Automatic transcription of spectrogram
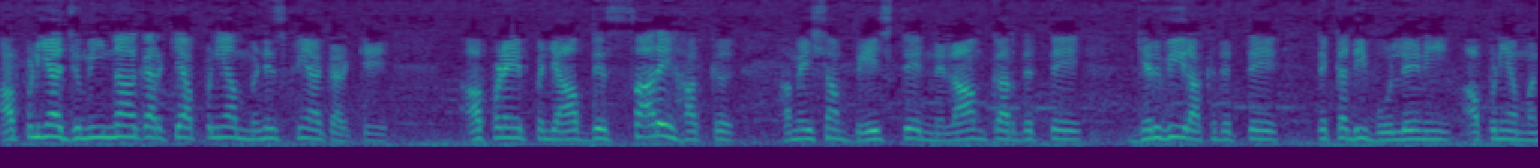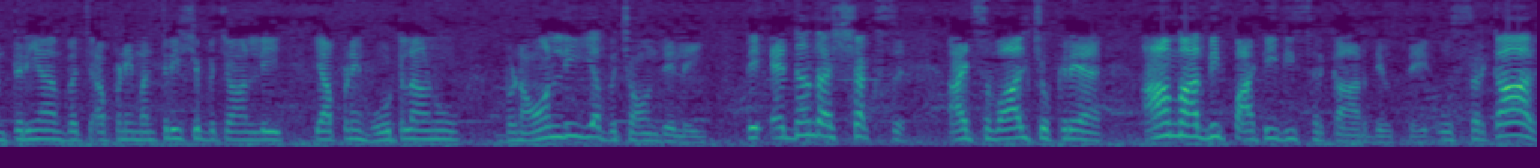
ਆਪਣੀਆਂ ਜ਼ਮੀਨਾਂ ਕਰਕੇ, ਆਪਣੀਆਂ ਮਿਨਿਸਟਰੀਆਂ ਕਰਕੇ, ਆਪਣੇ ਪੰਜਾਬ ਦੇ ਸਾਰੇ ਹੱਕ ਹਮੇਸ਼ਾ ਵੇਚਤੇ ਨਿਲਾਮ ਕਰ ਦਿੱਤੇ, ਗਿਰਵੀ ਰੱਖ ਦਿੱਤੇ ਤੇ ਕਦੀ ਬੋਲੇ ਨਹੀਂ ਆਪਣੀਆਂ ਮੰਤਰੀਆਂ ਬਚ- ਆਪਣੀ ਮੰਤਰੀਸ਼ਿਪ ਬਚਾਉਣ ਲਈ ਜਾਂ ਆਪਣੇ ਹੋਟਲਾਂ ਨੂੰ ਬਣਾਉਣ ਲਈ ਜਾਂ ਬਚਾਉਣ ਦੇ ਲਈ। ਤੇ ਐਦਾਂ ਦਾ ਸ਼ਖਸ ਅੱਜ ਸਵਾਲ ਚੁੱਕ ਰਿਹਾ ਹੈ, ਆਮ ਆਦਮੀ ਪਾਰਟੀ ਦੀ ਸਰਕਾਰ ਦੇ ਉੱਤੇ। ਉਹ ਸਰਕਾਰ,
